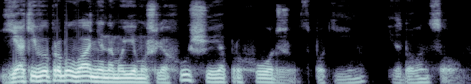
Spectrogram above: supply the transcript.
Як і випробування на моєму шляху, що я проходжу спокійно і збалансовано.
